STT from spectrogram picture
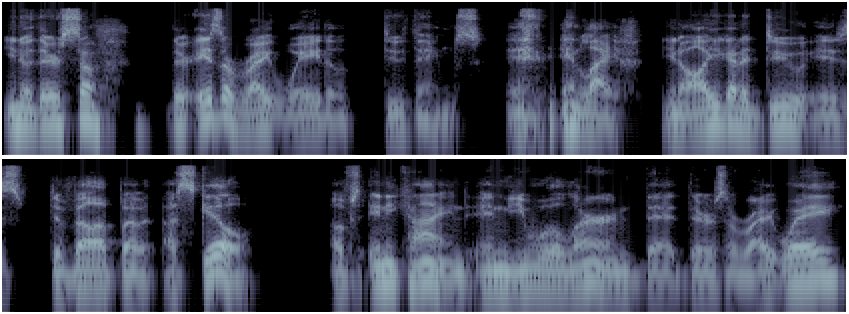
you know, there's some there is a right way to do things in life. You know, all you got to do is develop a, a skill of any kind and you will learn that there's a right way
